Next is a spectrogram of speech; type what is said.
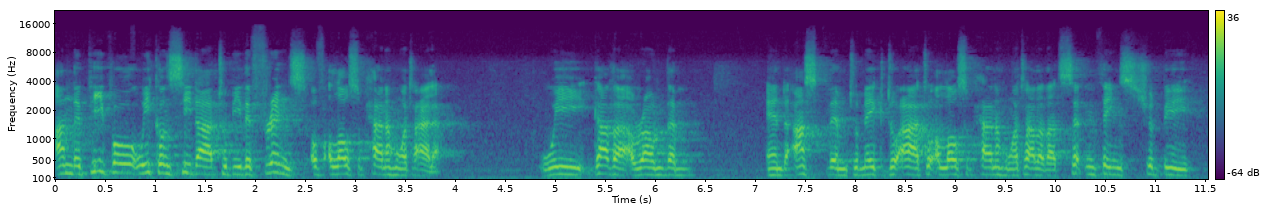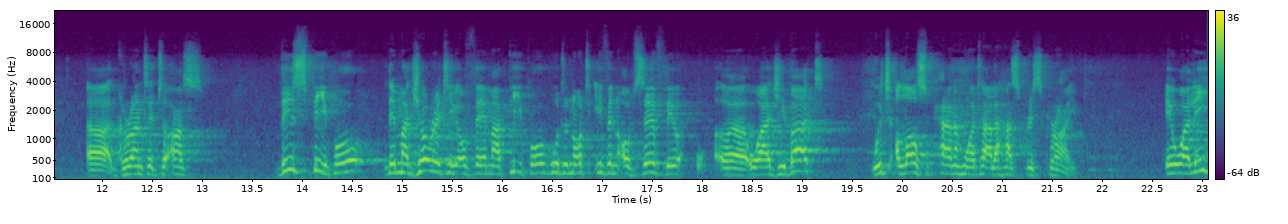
and the people we consider to be the friends of Allah subhanahu wa ta'ala we gather around them and ask them to make dua to Allah subhanahu wa ta'ala that certain things should be uh, granted to us. These people, the majority of them are people who do not even observe the uh, wajibat which Allah subhanahu wa ta'ala has prescribed. A wali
